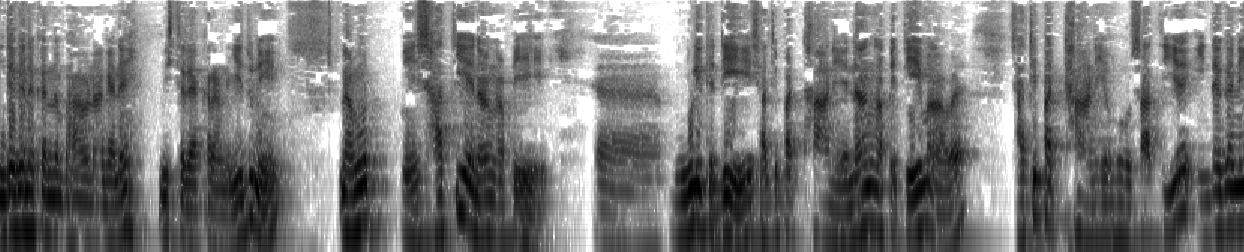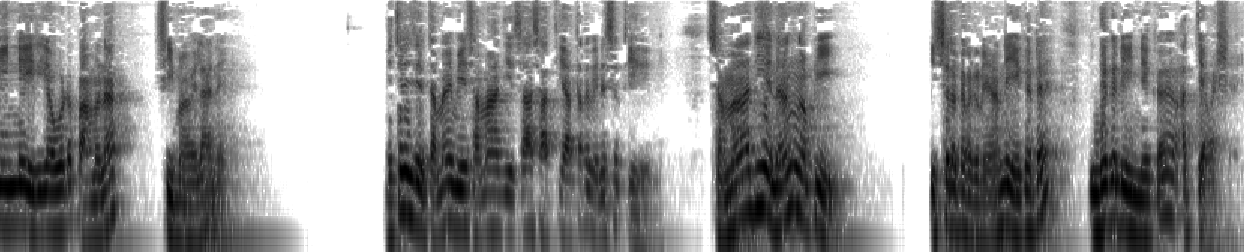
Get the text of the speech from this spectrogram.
ඉඳගෙන කරන භාවනා ගැන විස්තරයක් කරන්න යෙදුනේ. නමුත් මේ සතිය නම් අපේ මූලික දේ සතිපට්ඨානය නම් අපේ තේමාව සතිපට්ඨානය හෝ සතිය ඉඳගෙන ඉන්න ඉරියව්වට පමණක් සීමා වෙලා නැහැ. මෙතනදී තමයි මේ සමාධිය සහ සතිය අතර වෙනස තියෙන්නේ. සමාධිය නම් අපි ඉස්සර කරගෙන යන්නේ ඒකට ඉඳගෙන ඉන්න එක අත්‍යවශ්‍යයි.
